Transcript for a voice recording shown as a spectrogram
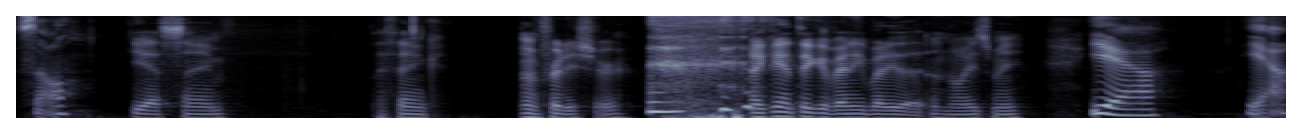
So Yeah, same. I think. I'm pretty sure. I can't think of anybody that annoys me. Yeah. Yeah.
